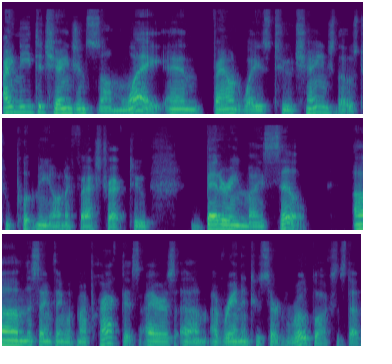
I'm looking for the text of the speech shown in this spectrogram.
I need to change in some way and found ways to change those to put me on a fast track to bettering myself. Um, the same thing with my practice. There's um, I've ran into certain roadblocks and stuff.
